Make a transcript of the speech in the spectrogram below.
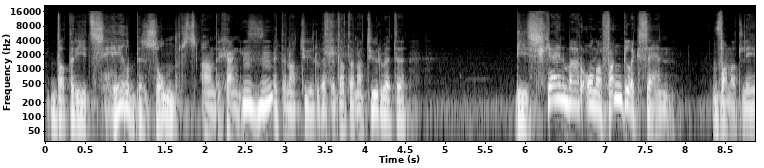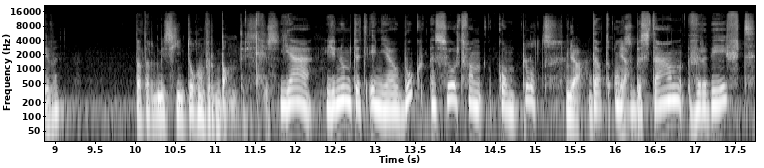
dat er iets heel bijzonders aan de gang is met de natuurwetten. Dat de natuurwetten, die schijnbaar onafhankelijk zijn van het leven, dat er misschien toch een verband is. Dus, Ja, je noemt het in jouw boek een soort van complot. Ja, Dat ons ja. bestaan verweeft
